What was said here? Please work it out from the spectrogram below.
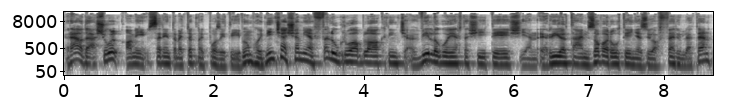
Ráadásul, ami szerintem egy tök nagy pozitívum, hogy nincsen semmilyen felugró ablak, nincsen villogó értesítés, ilyen real-time zavaró tényező a felületen,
